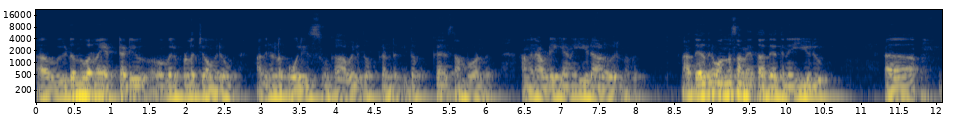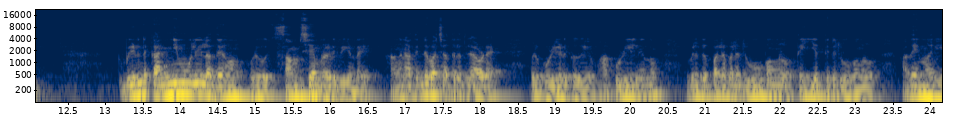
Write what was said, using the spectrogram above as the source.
വീടെന്ന് പറഞ്ഞാൽ എട്ടടി വലുപ്പമുള്ള ചുമരും അതിനുള്ള പോലീസും കാവലും ഇതൊക്കെ ഉണ്ട്. ഇതൊക്കെ സംഭവമുണ്ട്. അങ്ങനെ അവിടേക്കാണ് ഈ ഒരാൾ വരുന്നത്. അദ്ദേഹത്തിന് വന്ന സമയത്ത് അദ്ദേഹത്തിന് ഈ ഒരു വീടിന്റെ കന്നിമൂലയിൽ അദ്ദേഹം ഒരു സംശയം പ്രകടിപ്പിക്കുകയുണ്ടായി. അങ്ങനെ അതിന്റെ പശ്ചാത്തലത്തിൽ അവിടെ ഒരു കുഴി എടുക്കുകയും ആ കുഴിയിൽ നിന്നും ഇവർക്ക് പല പല രൂപങ്ങളും തെയ്യത്തിന്റെ രൂപങ്ങളും അതേമാതിരി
